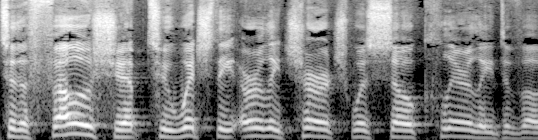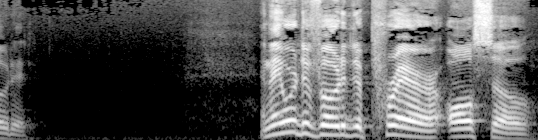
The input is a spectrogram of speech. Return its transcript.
to the fellowship to which the early church was so clearly devoted. And they were devoted to prayer also.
